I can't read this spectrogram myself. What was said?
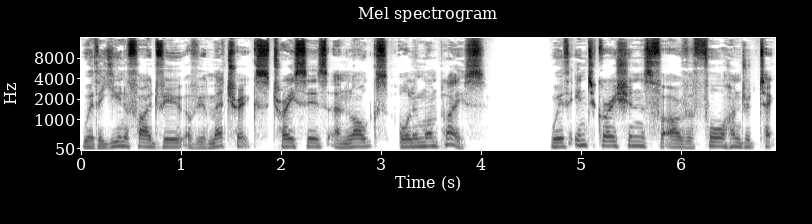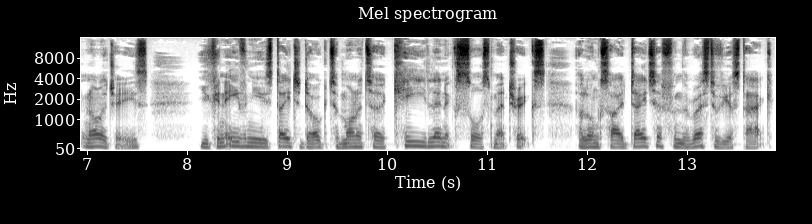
with a unified view of your metrics, traces, and logs all in one place. With integrations for over 400 technologies, you can even use Datadog to monitor key Linux source metrics alongside data from the rest of your stack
